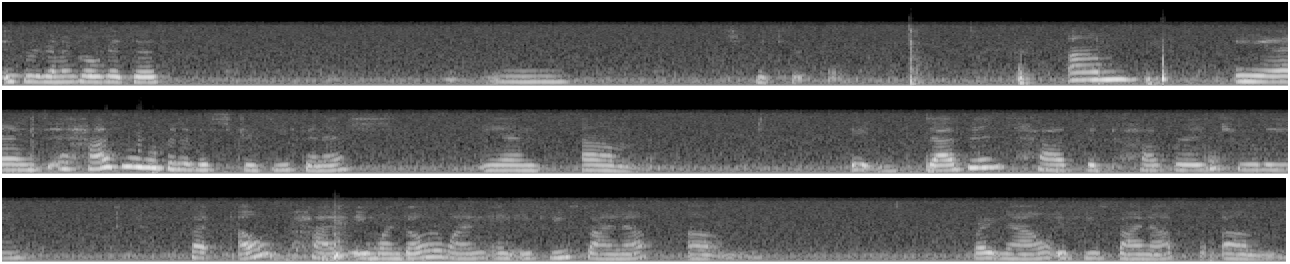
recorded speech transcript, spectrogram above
If you're gonna go get this, mm, just be careful. Um, and it has a little bit of a streaky finish, and um, it doesn't have the coverage really but e.l.f. has a $1 one, and if you sign up, um, right now, if you sign up, um,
